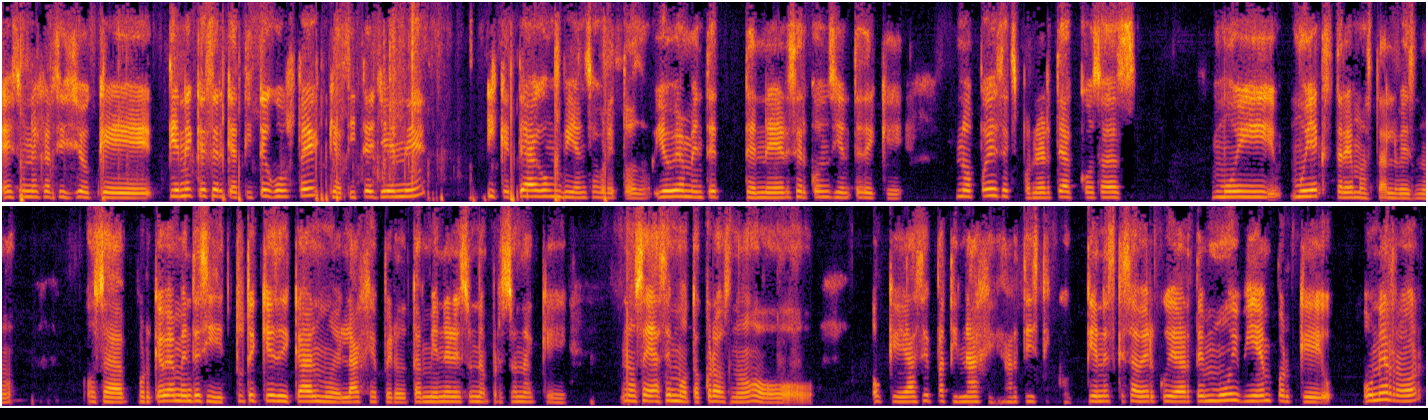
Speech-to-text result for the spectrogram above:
es un ejercicio que tiene que ser que a ti te guste, que a ti te llene y que te haga un bien sobre todo. Y obviamente tener, ser consciente de que no puedes exponerte a cosas muy, muy extremas tal vez, ¿no? O sea, porque obviamente si tú te quieres dedicar al modelaje, pero también eres una persona que, no sé, hace motocross, ¿no? O, o que hace patinaje artístico, tienes que saber cuidarte muy bien porque un error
